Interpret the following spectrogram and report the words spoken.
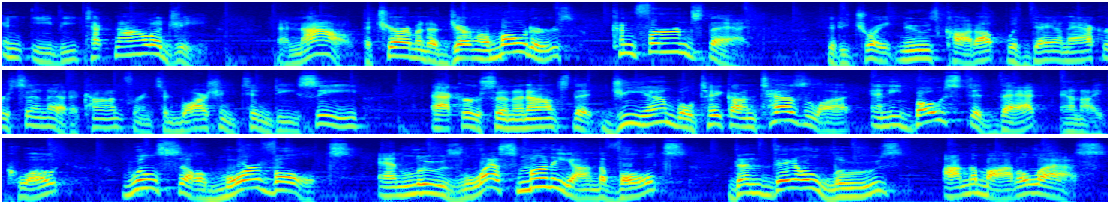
in EV technology. And now, the chairman of General Motors confirms that. The Detroit News caught up with Dan Akerson at a conference in Washington, D.C., Akerson announced that GM will take on Tesla, and he boasted that, and I quote, we'll sell more Volts and lose less money on the Volts than they'll lose on the Model S.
